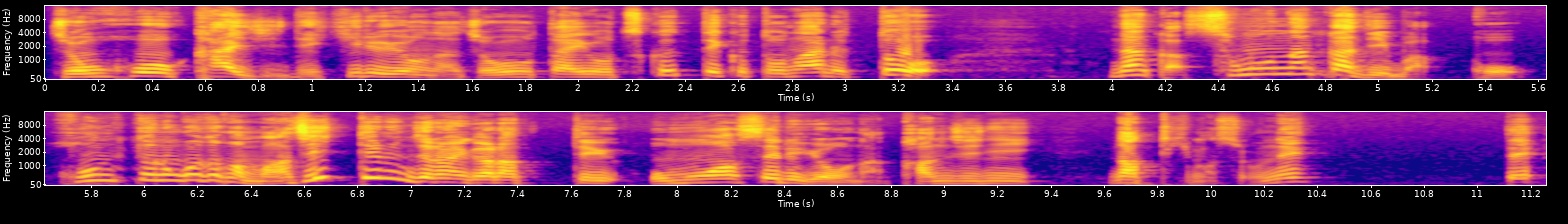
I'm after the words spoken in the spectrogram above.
情報開示できるような状態を作っていくとなると、なんかその中では、こう、本当のことが混じってるんじゃないかなっていう思わせるような感じになってきますよね。で、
